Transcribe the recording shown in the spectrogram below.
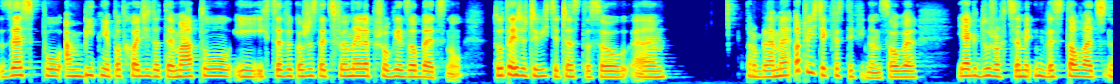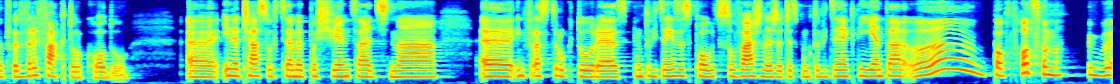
zespół ambitnie podchodzi do tematu i, i chce wykorzystać swoją najlepszą wiedzę obecną. Tutaj rzeczywiście często są problemy. Oczywiście kwestie finansowe, jak dużo chcemy inwestować na przykład w refaktor kodu, e, ile czasu chcemy poświęcać na e, infrastrukturę z punktu widzenia zespołu, co są ważne rzeczy, z punktu widzenia klienta, po, po co jakby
